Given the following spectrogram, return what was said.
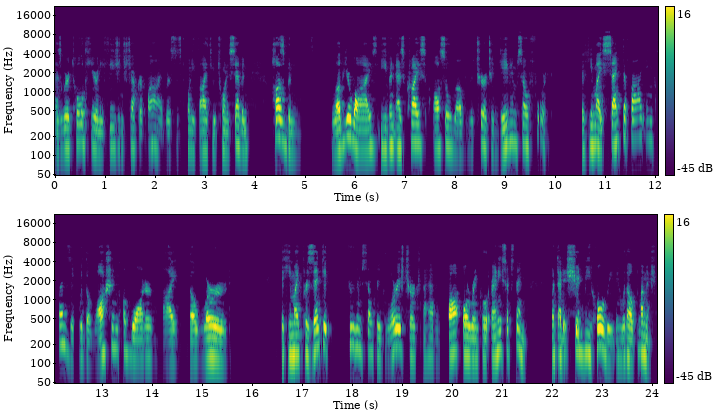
As we're told here in Ephesians chapter 5, verses 25 through 27, husbands, love your wives, even as Christ also loved the church and gave himself for it, that he might sanctify and cleanse it with the washing of water by the word, that he might present it to himself a glorious church, not having spot or wrinkle or any such thing, but that it should be holy and without blemish.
